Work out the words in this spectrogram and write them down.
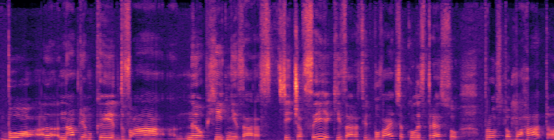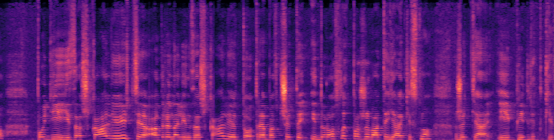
бо е, напрямки два необхідні зараз в ці часи, які зараз відбуваються, коли стресу просто багато, події зашкалюють, адреналін зашкалює, то треба вчити і дорослих проживати якісно життя, і підлітків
